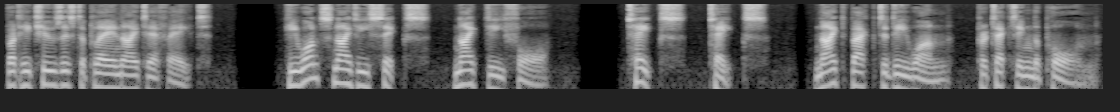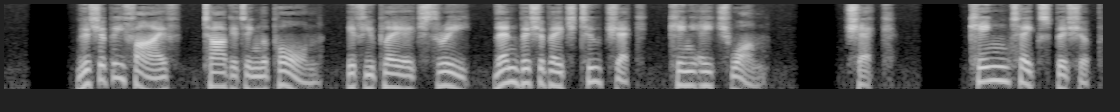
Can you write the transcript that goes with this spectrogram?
but he chooses to play knight f8. He wants knight e6, knight d4. Takes, takes. Knight back to d1, protecting the pawn. Bishop e5, targeting the pawn, if you play h3, then bishop h2 check, king h1. Check. King takes bishop.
